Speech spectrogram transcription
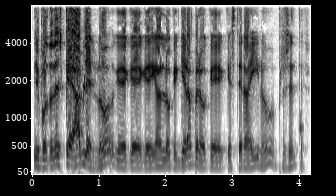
lo importante es que hablen, ¿no? Que, que- que digan lo que quieran, pero que, que estén ahí, ¿no? Presentes.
